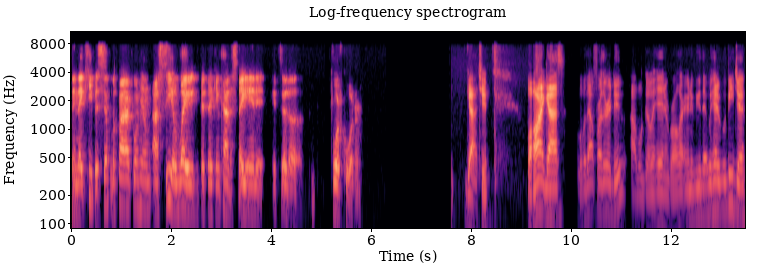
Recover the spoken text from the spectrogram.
and they keep it simplified for him, I see a way that they can kind of stay in it into the fourth quarter. Got you. Well, all right, guys. Well, without further ado, I will go ahead and roll our interview that we had with BJ.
